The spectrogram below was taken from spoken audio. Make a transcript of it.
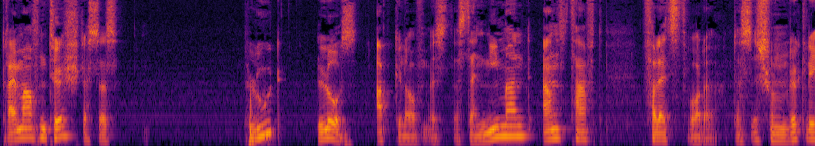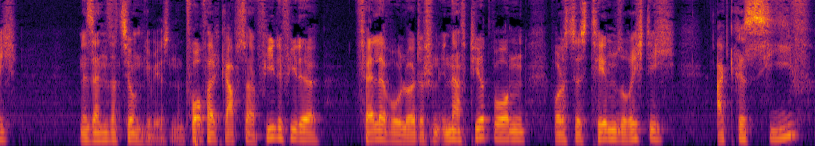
dreimal auf den Tisch, dass das blutlos abgelaufen ist. Dass da niemand ernsthaft verletzt wurde. Das ist schon wirklich eine Sensation gewesen. Im Vorfeld gab es da viele, viele Fälle, wo Leute schon inhaftiert wurden, wo das System so richtig aggressiv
